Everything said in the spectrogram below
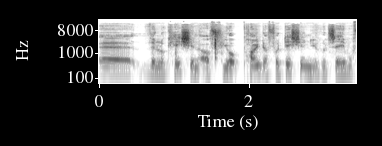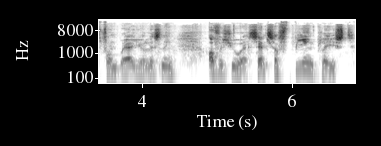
uh, the location of your point of audition, you could say, from where you're listening, offers you a sense of being placed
